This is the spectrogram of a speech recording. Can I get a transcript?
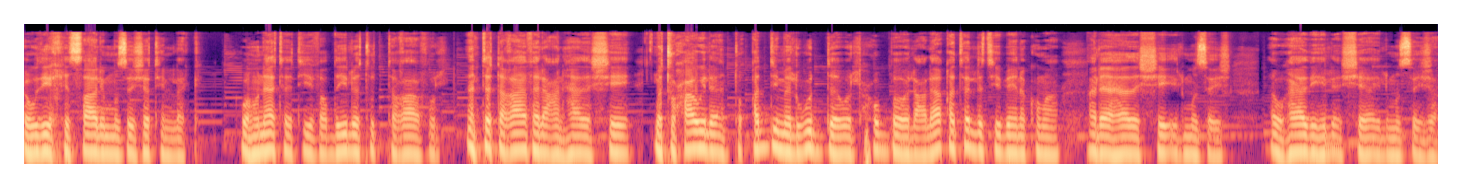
أو ذي خصال مزعجة لك؟ وهنا تأتي فضيلة التغافل. أن تتغافل عن هذا الشيء وتحاول أن تقدم الود والحب والعلاقة التي بينكما على هذا الشيء المزعج أو هذه الأشياء المزعجة.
